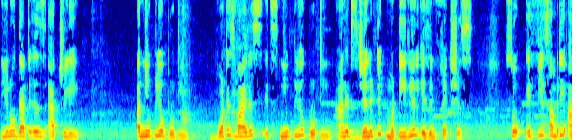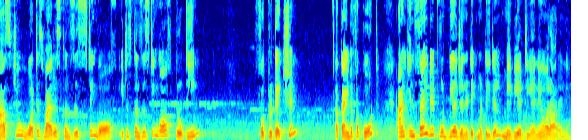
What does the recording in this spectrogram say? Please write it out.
you know, that is actually a nucleoprotein. What is virus? It's nucleoprotein and its genetic material is infectious. So, if, somebody asks you what is virus consisting of, it is consisting of protein for protection a kind of a coat and inside it would be a genetic material maybe a DNA or RNA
